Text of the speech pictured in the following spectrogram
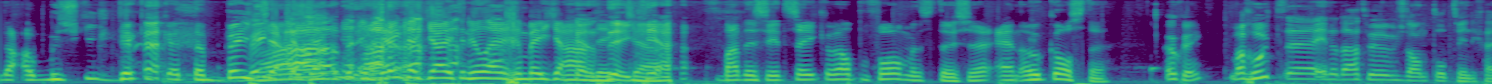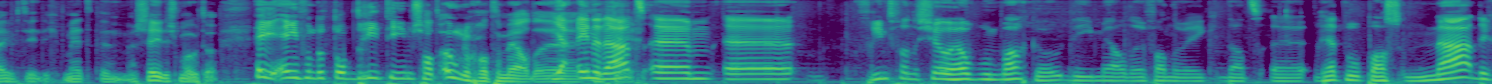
Nou, misschien denk ik het een beetje aan. ik, denk, ik denk dat jij het een heel erg een beetje aandikt. Ja, Ja. Maar er zit zeker wel performance tussen en ook kosten. Oké, maar goed, eh, inderdaad willen we ze dan tot 2025 met een Mercedes motor. hey, een van de top drie teams had ook nog wat te melden. ja, eh, inderdaad. Ehm, eh, vriend van de show, Helmut Marco, die meldde van de week dat eh, Red Bull pas na de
